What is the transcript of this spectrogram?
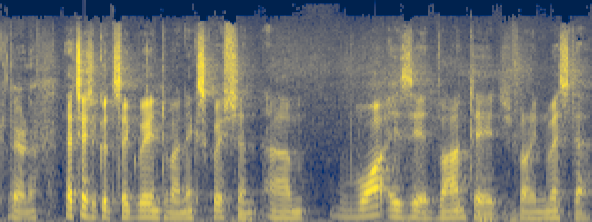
fair enough. That's actually a good segue into my next question. Um, what is the advantage for an investor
